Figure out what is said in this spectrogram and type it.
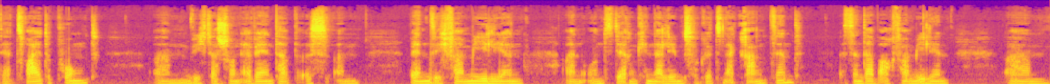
der zweite Punkt ähm, wie ich das schon erwähnt habe, ist, ähm, wenn sich Familien an uns, deren Kinder lebensverkürzend erkrankt sind. Es sind aber auch Familien, ähm,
